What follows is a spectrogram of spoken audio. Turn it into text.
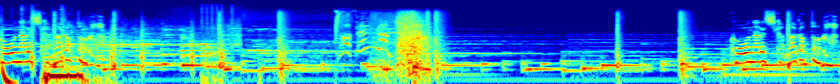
こうなるしかなかったのか！こうなるしかなかったのか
